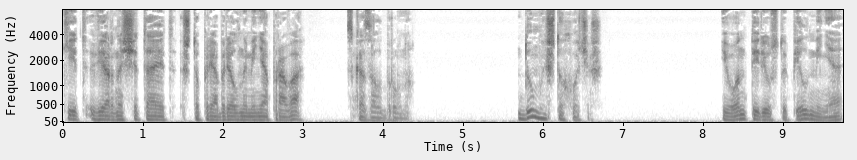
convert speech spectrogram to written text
«Кит верно считает, что приобрел на меня права», — сказал Бруно. «Думай, что хочешь». «И он переуступил меня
